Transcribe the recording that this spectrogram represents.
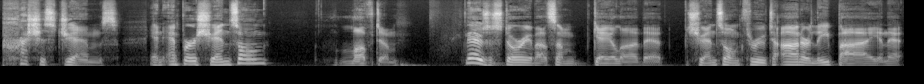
precious gems, and Emperor Xuanzong loved him. There's a story about some gala that Xuanzong threw to honor Li Bai, and that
